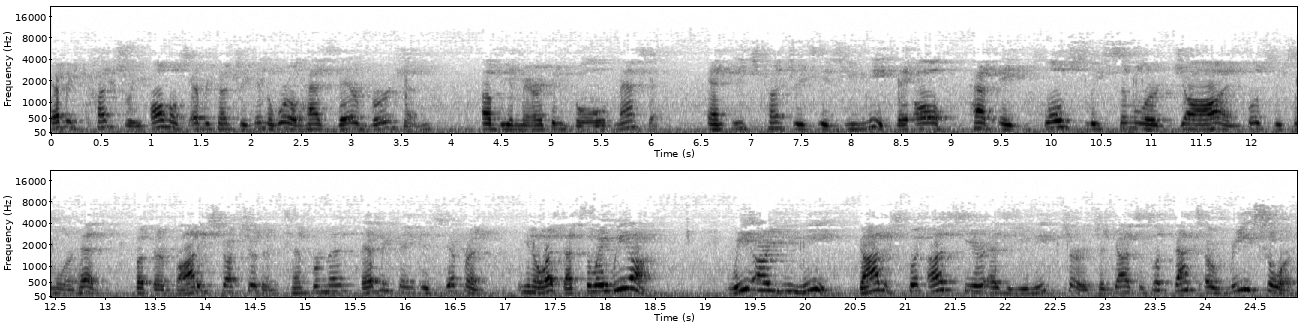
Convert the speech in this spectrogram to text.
every country, almost every country in the world has their version of the American bull mastiff, and each country is unique. They all have a closely similar jaw and closely similar head, but their body structure, their temperament, everything is different. You know what? That's the way we are. We are unique. God has put us here as a unique church, and God says, look, that's a resource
